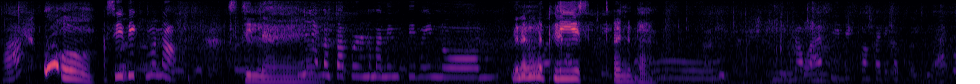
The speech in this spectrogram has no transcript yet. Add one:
Ha? Oo, Acidic mo na. Still Dili eh. man tapper naman inti mainom. Ganang at least, ano ba? Ikaw acidic pang kadi ka pwede. Ako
